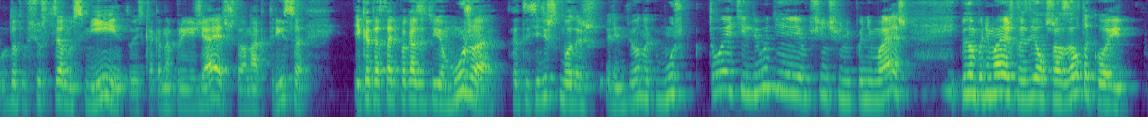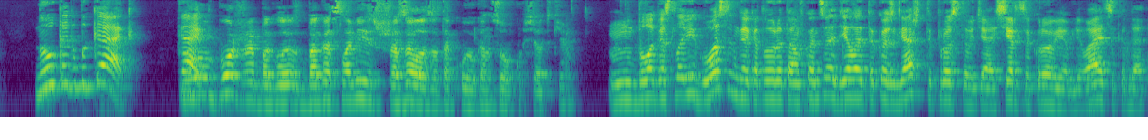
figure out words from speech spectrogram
вот эту всю сцену с Мией, то есть как она приезжает, что она актриса, и когда стали показывать ее мужа, ты сидишь, смотришь, ребенок, муж, кто эти люди, вообще ничего не понимаешь. И потом понимаешь, что сделал Шазел такой, ну, как бы как? Как? Ну, боже, благослови Шазела за такую концовку все-таки. Благослови Гослинга, который там в конце делает такой взгляд, что ты просто у тебя сердце кровью обливается, когда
